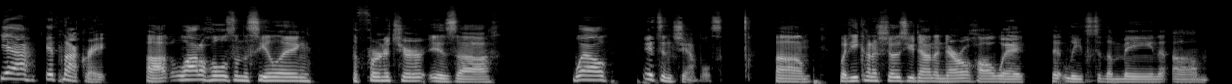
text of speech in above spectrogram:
yeah, it's not great. Uh, a lot of holes in the ceiling. The furniture is uh, well, it's in shambles. Um, but he kind of shows you down a narrow hallway that leads to the main um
